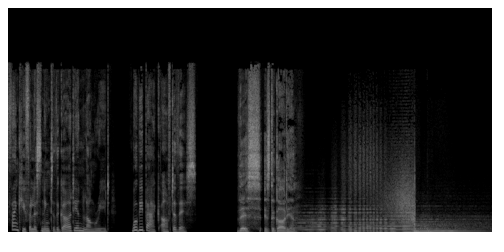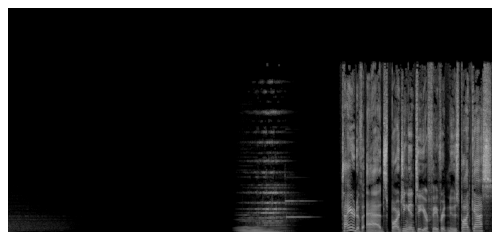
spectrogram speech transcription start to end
Thank you for listening to The Guardian Long Read. We'll be back after this. This is The Guardian. Tired of ads barging into your favorite news podcasts?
